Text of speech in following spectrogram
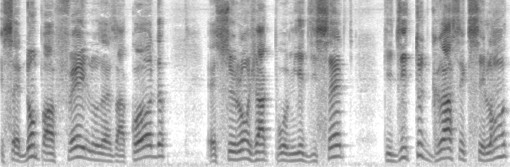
Ces dons parfaits, il nous les accorde et selon Jacques 1er 17, qui dit toute grâce excellente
